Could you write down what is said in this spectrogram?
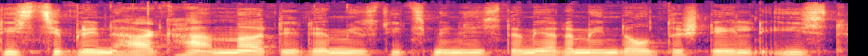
Disziplinarkammer, die dem Justizminister mehr oder minder unterstellt ist.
